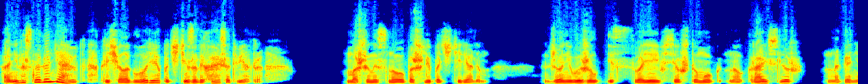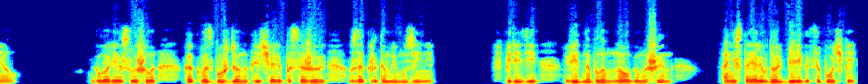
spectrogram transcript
они нас нагоняют!» — кричала Глория, почти задыхаясь от ветра. Машины снова пошли почти рядом. Джонни выжил из своей все, что мог, но Крайслер нагонял. Глория слышала, как возбужденно кричали пассажиры в закрытом лимузине. Впереди видно было много машин. Они стояли вдоль берега цепочкой.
